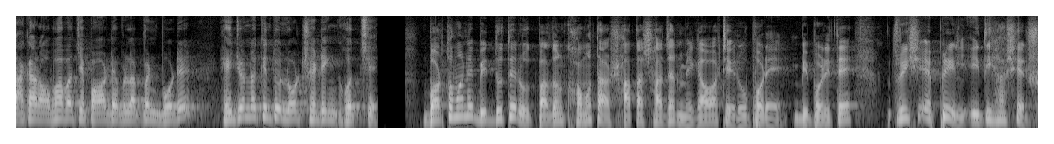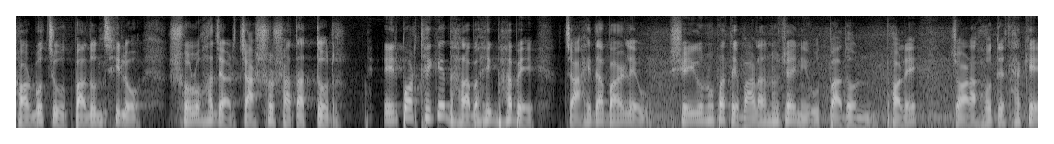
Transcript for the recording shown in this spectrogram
টাকার অভাব আছে পাওয়ার ডেভেলপমেন্ট বোর্ডের সেই জন্য কিন্তু লোডশেডিং হচ্ছে। বর্তমানে বিদ্যুতের উৎপাদন ক্ষমতা সাতাশ হাজার মেগাওয়াটের উপরে। বিপরীতে ত্রিশ এপ্রিল ইতিহাসের সর্বোচ্চ উৎপাদন ছিল ষোলো হাজার চারশো সাতাত্তর। এরপর থেকে ধারাবাহিকভাবে চাহিদা বাড়লেও সেই অনুপাতে বাড়ানো যায়নি উৎপাদন, ফলে চড়া হতে থাকে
